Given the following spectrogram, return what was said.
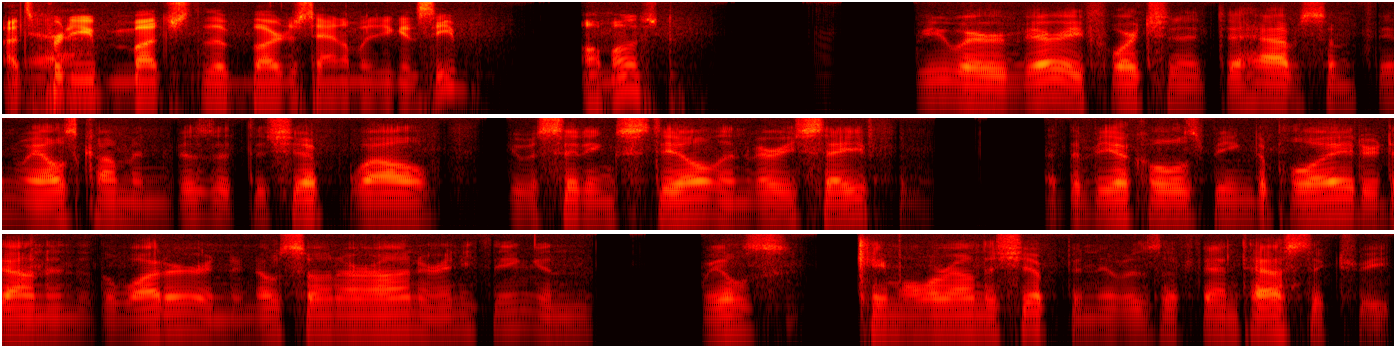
That's yeah. pretty much the largest animal you can see, almost. We were very fortunate to have some fin whales come and visit the ship while he was sitting still and very safe. And the vehicles being deployed or down into the water and no sonar on or anything. And whales came all around the ship and it was a fantastic treat.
